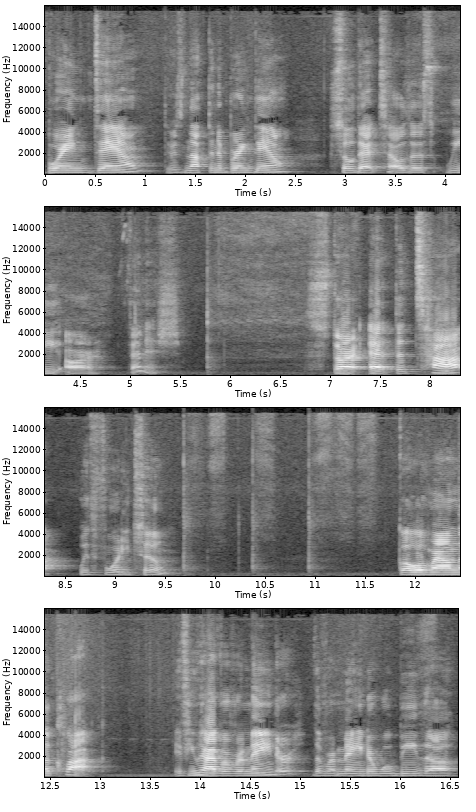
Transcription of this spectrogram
Bring down. There's nothing to bring down. So that tells us we are finished. Start at the top with 42. Go around the clock. If you have a remainder, the remainder will be the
